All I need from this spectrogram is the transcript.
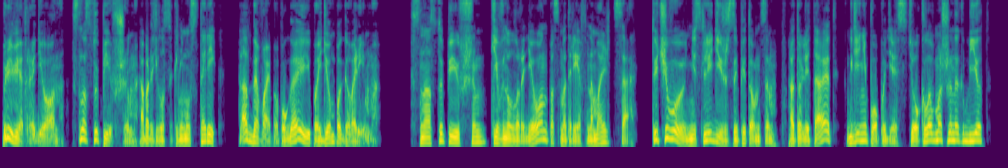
«Привет, Родион! С наступившим!» — обратился к нему старик. «Отдавай попугая и пойдем поговорим». «С наступившим!» — кивнул Родион, посмотрев на мальца. «Ты чего не следишь за питомцем? А то летает, где ни попадя, стекла в машинах бьет».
